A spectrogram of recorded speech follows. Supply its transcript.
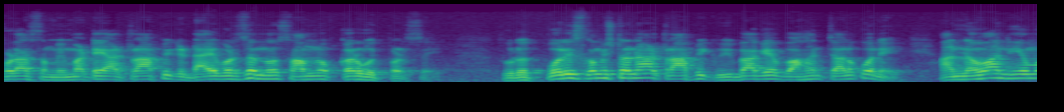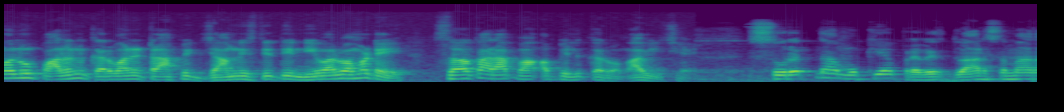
થોડા સમય માટે આ ટ્રાફિક ડાયવર્ઝનનો સામનો કરવો જ પડશે. સુરત પોલીસ કમિશનરના ટ્રાફિક વિભાગે વાહન ચાલકોને આ નવા નિયમોનું પાલન કરવાને ટ્રાફિક જામની સ્થિતિ નિવારવા માટે સહકાર આપવા અપીલ કરવામાં આવી છે. સુરતના મુખ્ય પ્રવેશ દ્વાર સમા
